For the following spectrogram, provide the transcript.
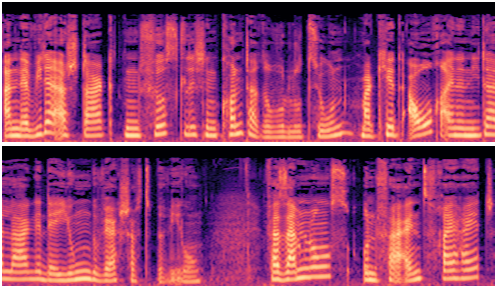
an der wiedererstarkten fürstlichen Konterrevolution markiert auch eine Niederlage der jungen Gewerkschaftsbewegung. Versammlungs- und Vereinsfreiheit,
